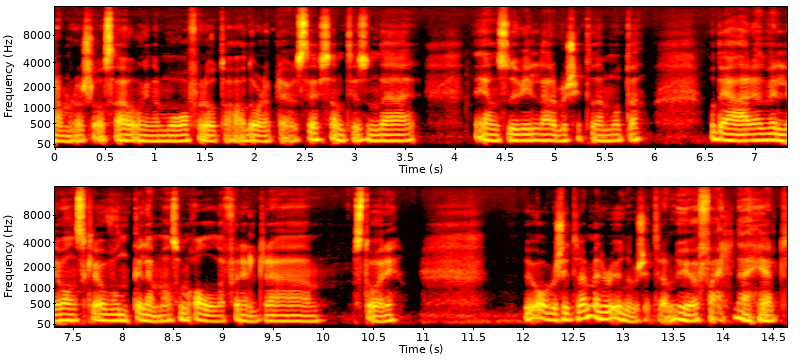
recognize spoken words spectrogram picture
ramle og slå seg, og ungene må få lov til å ha dårlige opplevelser, samtidig som det er det eneste du vil, er å beskytte dem mot det. Og det er et veldig vanskelig og vondt dilemma som alle foreldre står i. Du overbeskytter dem, eller du underbeskytter dem. Du gjør feil. Det er helt,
